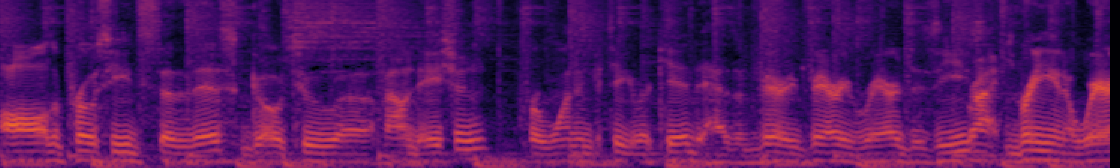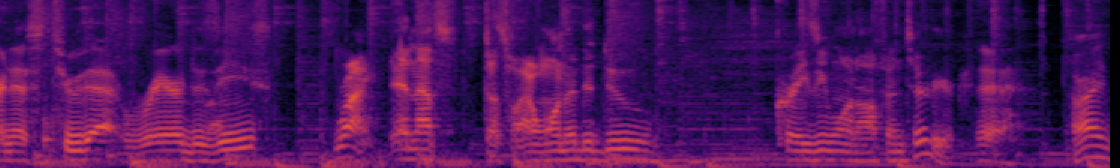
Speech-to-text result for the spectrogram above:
all the proceeds to this go to a foundation for one in particular kid that has a very, very rare disease. Right. Bringing awareness to that rare disease. Right, and that's that's why I wanted to do crazy one-off interior. Yeah. All right.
